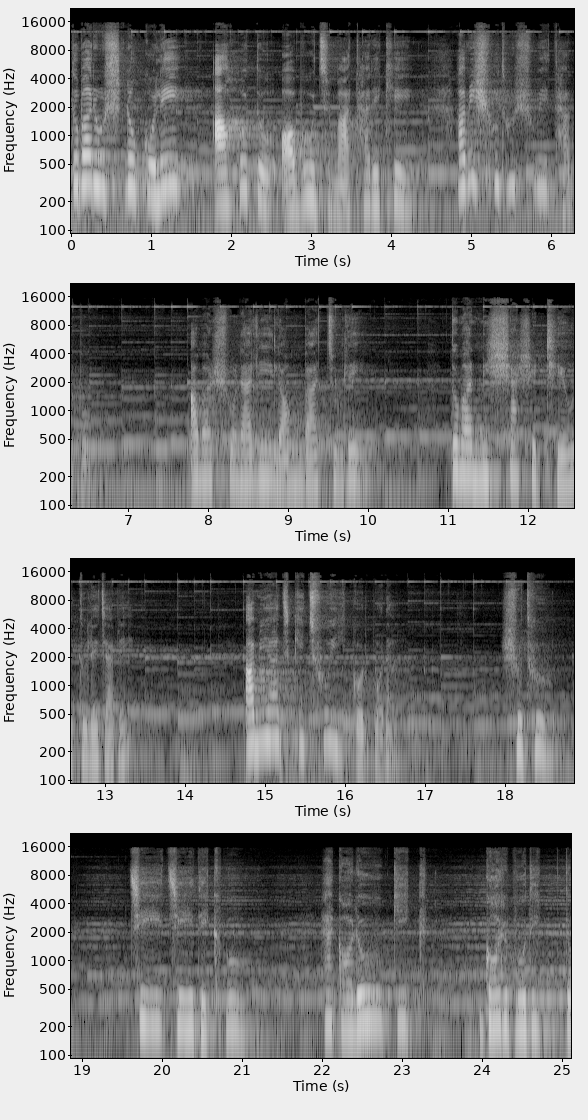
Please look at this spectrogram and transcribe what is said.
তোমার উষ্ণ কোলে আহত অবুজ মাথা রেখে আমি শুধু শুয়ে থাকব। আমার সোনালি লম্বা চুলে তোমার নিঃশ্বাসের ঢেউ তুলে যাবে। আমি আজ কিছুই করব না। শুধু চেয়ে চেয়ে দেখব এক অলৌকিক গর্বদীপ্ত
